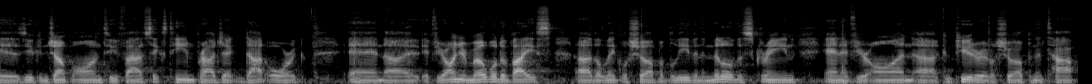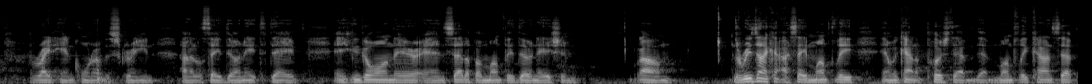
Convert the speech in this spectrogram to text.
is you can jump on to 516project.org. And uh, if you're on your mobile device, uh, the link will show up, I believe, in the middle of the screen. And if you're on a computer, it'll show up in the top right hand corner of the screen. Uh, it'll say donate today. And you can go on there and set up a monthly donation. Um, the reason I, I, say monthly and we kind of push that, that monthly concept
